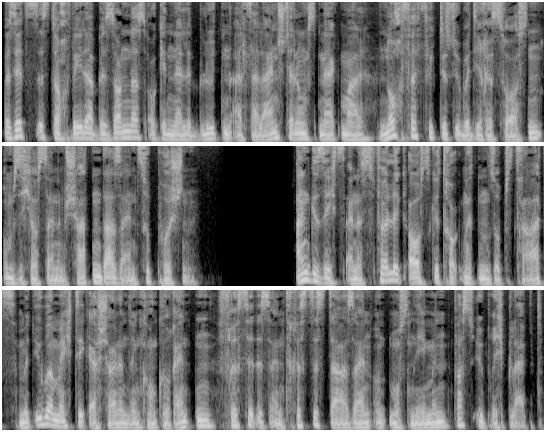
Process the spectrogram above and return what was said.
Besitzt es doch weder besonders originelle Blüten als Alleinstellungsmerkmal, noch verfügt es über die Ressourcen, um sich aus seinem Schattendasein zu pushen. Angesichts eines völlig ausgetrockneten Substrats mit übermächtig erscheinenden Konkurrenten fristet es ein tristes Dasein und muss nehmen, was übrig bleibt.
